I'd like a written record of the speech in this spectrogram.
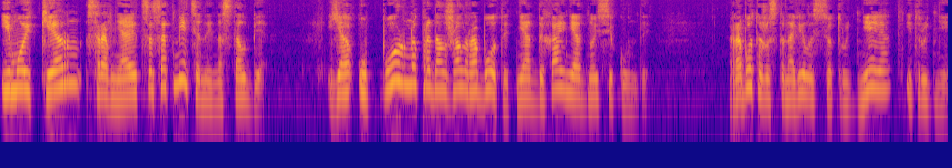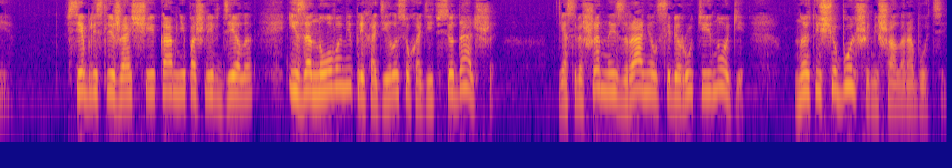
и мой керн сравняется с отметиной на столбе. Я упорно продолжал работать, не отдыхая ни одной секунды. Работа же становилась все труднее и труднее. Все близлежащие камни пошли в дело, и за новыми приходилось уходить все дальше. Я совершенно изранил себе руки и ноги, но это еще больше мешало работе.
